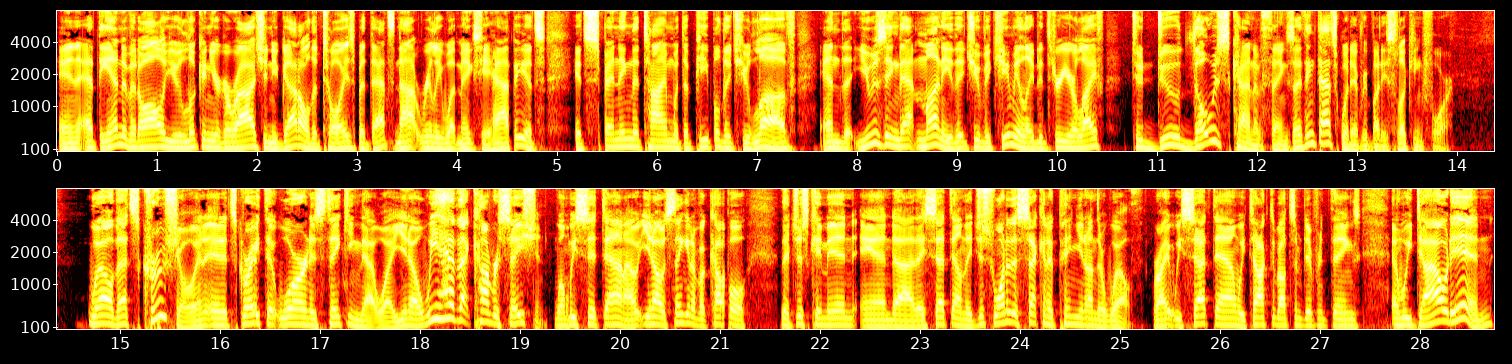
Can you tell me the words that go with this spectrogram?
And at the end of it all, you look in your garage and you got all the toys, but that's not really what makes you happy. It's it's spending the time with the people that you love and the, using that money that you've accumulated through your life to do those kind of things. I think that's what everybody's looking for. Well, that's crucial, and, and, it's great that Warren is thinking that way. You know, we have that conversation when we sit down. I, you know, I was thinking of a couple that just came in and uh, they sat down. They just wanted a second opinion on their wealth, right? We sat down, we talked about some different things, and we dialed in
